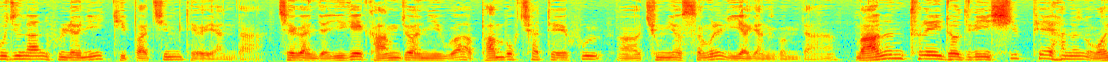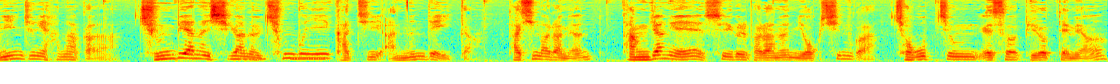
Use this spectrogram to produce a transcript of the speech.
꾸준한 훈련이 뒷받침되어야 한다. 제가 이제 이게 강조한 이유가 반복 차트의 훌, 어, 중요성을 이야기하는 겁니다. 많은 트레이더들이 실패하는 원인 중에 하나가 준비하는 시간을 충분히 갖지 않는 데 있다. 다시 말하면 당장의 수익을 바라는 욕심과 조급증에서 비롯되며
